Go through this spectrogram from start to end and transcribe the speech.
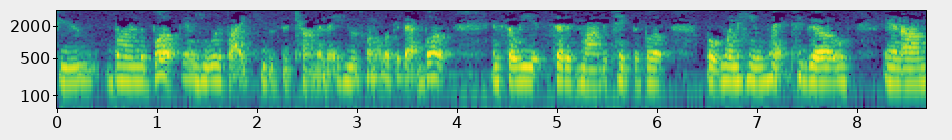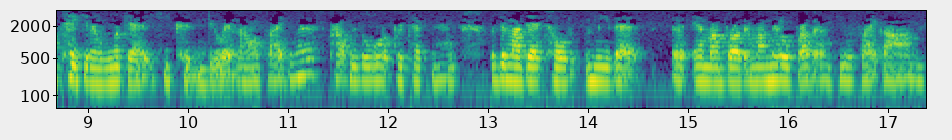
to burn the book. And he was like, he was determined that he was going to look at that book. And so he had set his mind to take the book. But when he went to go and um, take it and look at it, he couldn't do it. And I was like, well, that's probably the Lord protecting him. But then my dad told me that, uh, and my brother, my middle brother, he was like, um,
